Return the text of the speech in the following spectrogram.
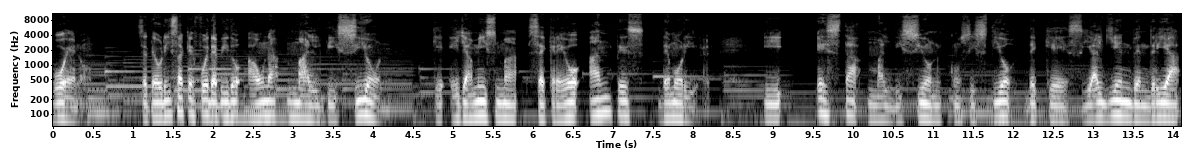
Bueno, se teoriza que fue debido a una maldición que ella misma se creó antes de morir. Y esta maldición consistió de que si alguien vendría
